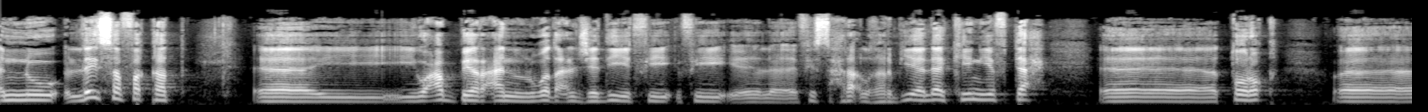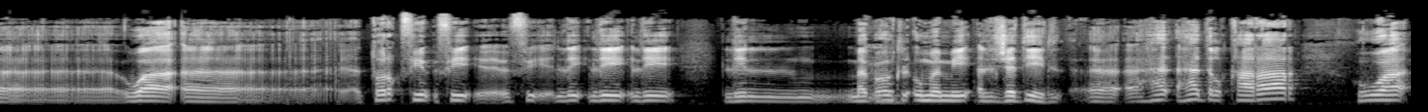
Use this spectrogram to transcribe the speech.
أنه ليس فقط يعبر عن الوضع الجديد في في في الصحراء الغربية لكن يفتح آه، طرق وطرق في في في للمبعوث الأممي الجديد. آه، هذا القرار هو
